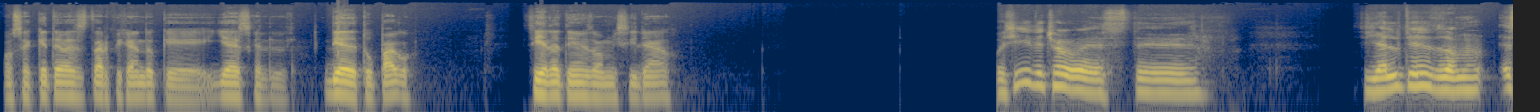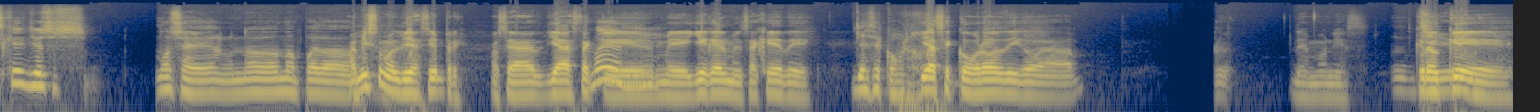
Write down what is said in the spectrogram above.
O sea, ¿qué te vas a estar fijando que ya es el día de tu pago? Si ya lo tienes domiciliado. Pues sí, de hecho, este... Si ya lo tienes... Es que yo... No sé, no, no puedo... A mí se me olvida siempre. O sea, ya hasta que me llega el mensaje de... Ya se cobró. Ya se cobró, digo, a... Demonios. Creo que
